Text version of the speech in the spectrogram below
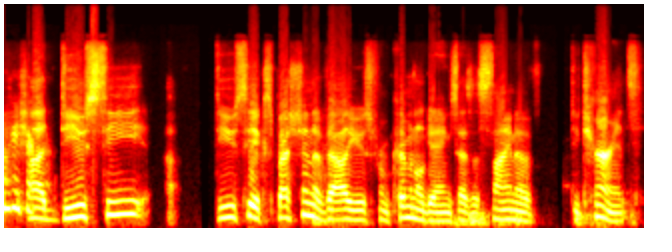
okay, sure. Uh, do you see do you see expression of values from criminal gangs as a sign of deterrence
